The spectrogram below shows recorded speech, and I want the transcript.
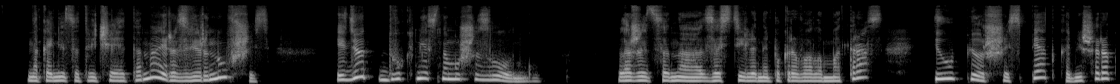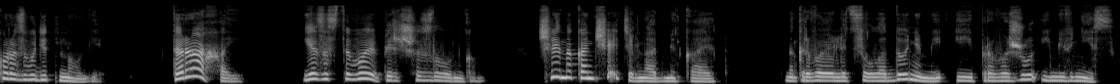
— наконец отвечает она и, развернувшись, идет к двухместному шезлонгу. Ложится на застеленный покрывалом матрас и, упершись пятками, широко разводит ноги. «Трахай!» Я застываю перед шезлонгом. Член окончательно обмекает накрываю лицо ладонями и провожу ими вниз.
